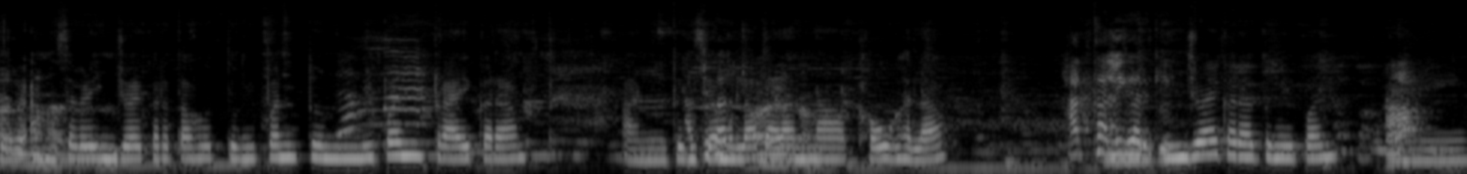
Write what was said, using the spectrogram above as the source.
तर आम्ही सगळे एन्जॉय करत आहोत. तुम्ही पण तुम्ही पण ट्राय करा. आणि तुमच्या. मुलाबाळांना खाऊ घाला. हात खाली घर एन्जॉय करा तुम्ही पण. आणि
